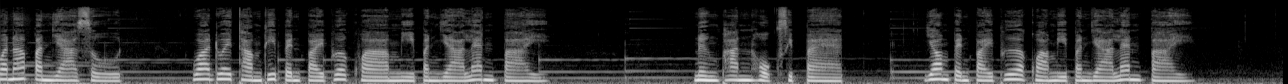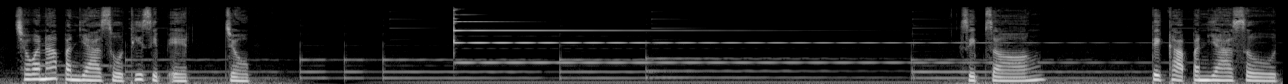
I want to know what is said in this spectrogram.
วนาปัญญาสูตร ว่าด้วยธรรมที่เป็นไปเพื่อความมีปัญญาแล่นไป 1068 ย่อมเป็นไปเพื่อความมีปัญญาแล่นไป ชวนาปัญญาสูตรที่ 11 จบ 12. ติขปัญญาสูตร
